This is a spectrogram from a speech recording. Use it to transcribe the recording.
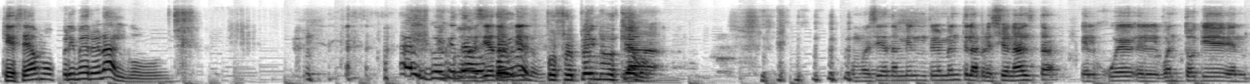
Que seamos primero en algo. algo que seamos primero. Por fair play no nos quedamos. Como decía también anteriormente, la presión alta, el, el buen toque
